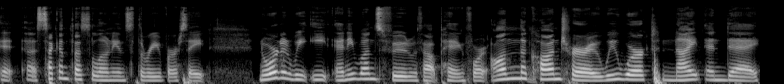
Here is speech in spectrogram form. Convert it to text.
uh, Second Thessalonians three verse eight, nor did we eat anyone's food without paying for it. On the contrary, we worked night and day,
